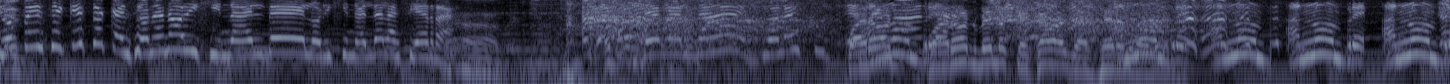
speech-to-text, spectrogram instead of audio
Yo Es- pensé que esta canción era original del original de la sierra. Ah. De escuché. Cuarón, Cuarón, ve lo que acabas de hacer, a nombre, a nombre, a nombre,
